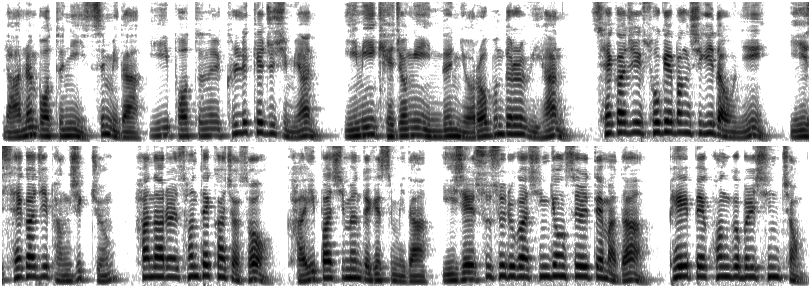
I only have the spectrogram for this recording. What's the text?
라는 버튼이 있습니다. 이 버튼을 클릭해 주시면 이미 계정이 있는 여러분들을 위한 세 가지 소개 방식이 나오니 이 세 가지 방식 중 하나를 선택하셔서 가입하시면 되겠습니다. 이제 수수료가 신경 쓰일 때마다 페이백 환급을 신청,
